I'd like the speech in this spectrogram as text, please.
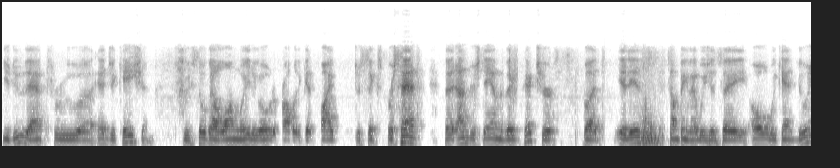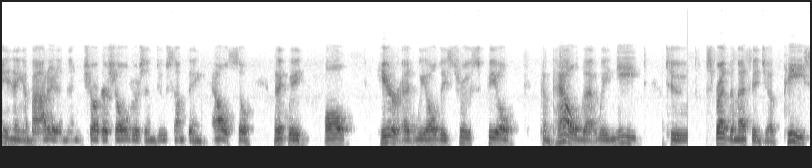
you do that through uh, education. We've still got a long way to go to probably get five to six percent that understand the big picture, but it is something that we should say, oh, we can't do anything about it, and then shrug our shoulders and do something else. So I think we all here at We Hold These Truths feel compelled that we need to spread the message of peace,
